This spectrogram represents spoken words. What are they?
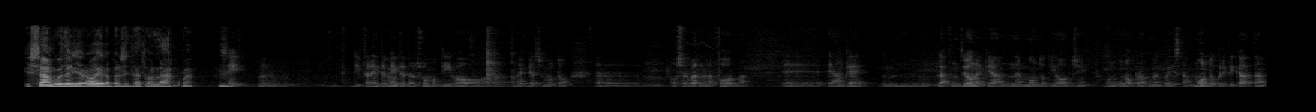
il sangue degli eroi rappresentato all'acqua. Mm. Sì, mm. differentemente dal suo motivo, a me piace molto eh, osservarne la forma eh, e anche mh, la funzione che ha nel mondo di oggi un, un'opera come questa, molto criticata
